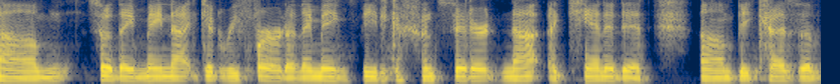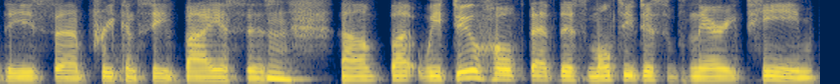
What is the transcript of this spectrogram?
um, so they may not get referred, or they may be considered not a candidate um, because of these uh, preconceived biases. Mm. but we do hope that this multidisciplinary team,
